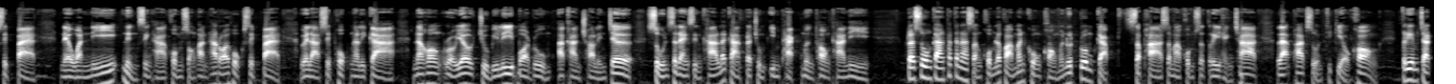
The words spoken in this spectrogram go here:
2568 ในวันนี้ 1 สิงหาคม 2568 เวลา 16 นาฬิกาณห้อง Royal Jubilee Ballroom อาคาร Challenger ศูนย์แสดงสินค้าและการประชุม Impact เมืองทองธานี กระทรวงการพัฒนาสังคมและความมั่นคงของมนุษย์ร่วมกับสภาสมาคมสตรีแห่งชาติ และภาคส่วนที่เกี่ยวข้อง เตรียมจัด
